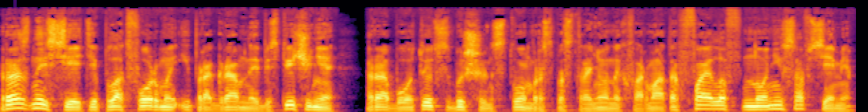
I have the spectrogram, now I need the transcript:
Разные сети, платформы и программное обеспечение работают с большинством распространенных форматов файлов, но не со всеми.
